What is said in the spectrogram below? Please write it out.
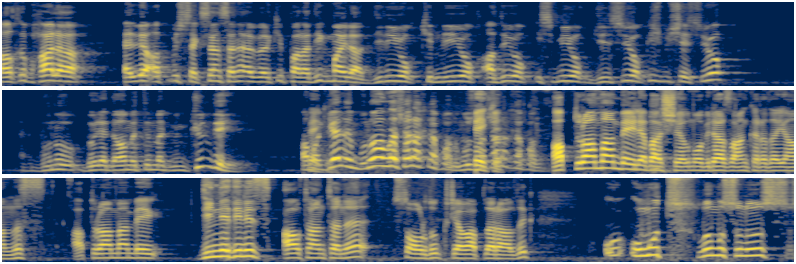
kalkıp hala 50, 60, 80 sene evvelki paradigmayla dili yok, kimliği yok, adı yok, ismi yok, cinsi yok, hiçbir şeysi yok. Yani bunu böyle devam ettirmek mümkün değil. Ama Peki. gelin bunu anlaşarak yapalım, Peki. uzlaşarak yapalım. Abdurrahman Bey ile başlayalım. O biraz Ankara'da yalnız. Abdurrahman Bey dinlediniz Altantan'ı sorduk cevaplar aldık. U- umutlu musunuz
